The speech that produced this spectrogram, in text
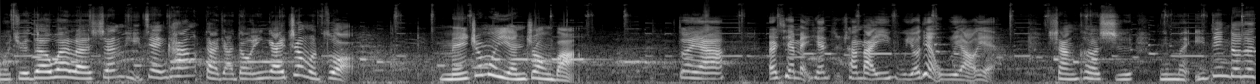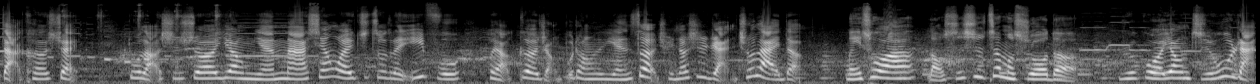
我觉得为了身体健康，大家都应该这么做。没这么严重吧？对呀，而且每天只穿白衣服有点无聊耶。上课时你们一定都在打瞌睡。杜老师说，用棉麻纤维制作的衣服会有各种不同的颜色，全都是染出来的。没错啊，老师是这么说的。如果用植物染，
